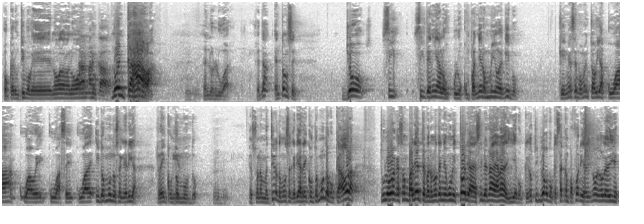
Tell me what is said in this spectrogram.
porque era un tipo que no, no, Estaba no encajaba en los lugares. ¿Verdad? Entonces, yo sí, sí tenía los, los compañeros míos de equipo que en ese momento había Cuba A, Cuba B, Cuba C, Cuba D, y todo el mundo se quería reír con todo el mundo. Eso no es mentira, todo el mundo se quería reír con todo el mundo, porque ahora tú lo ves que son valientes, pero no tienen ninguna historia de decirle nada a nadie, porque yo estoy loco porque sacan para afuera y no, yo le dije,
